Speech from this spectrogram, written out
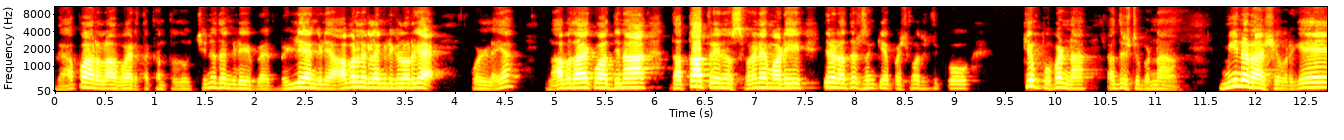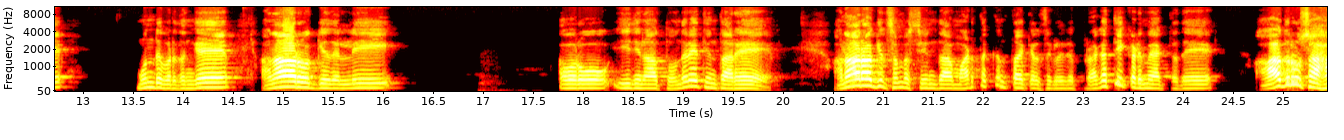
ವ್ಯಾಪಾರ ಲಾಭ ಇರತಕ್ಕಂಥದ್ದು. ಚಿನ್ನದ ಅಂಗಡಿ, ಬೆ- ಬೆಳ್ಳಿ ಅಂಗಡಿ, ಆಭರಣಗಳ ಅಂಗಡಿಗಳವ್ರಿಗೆ ಒಳ್ಳೆಯ ಲಾಭದಾಯಕವಾದ ದಿನ. ದತ್ತಾತ್ರೇಯನ ಸ್ಮರಣೆ ಮಾಡಿ. ಎರಡು ಅದೃಷ್ಟ ಸಂಖ್ಯೆ ಪಶ್ಚಿಮ ಕೆಂಪು ಬಣ್ಣ, ಅದೃಷ್ಟ ಬಣ್ಣ. ಮೀನರಾಶಿಯವರಿಗೆ ಮುಂದೆ ಬರೆದಂಗೆ ಅನಾರೋಗ್ಯದಲ್ಲಿ ಅವರು ಈ ದಿನ ತೊಂದರೆ ತಿಂತಾರೆ. ಅನಾರೋಗ್ಯದ ಸಮಸ್ಯೆಯಿಂದ ಮಾಡ್ತಕ್ಕಂಥ ಕೆಲಸಗಳಲ್ಲಿ ಪ್ರಗತಿ ಕಡಿಮೆ ಆಗ್ತದೆ. ಆದರೂ ಸಹ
